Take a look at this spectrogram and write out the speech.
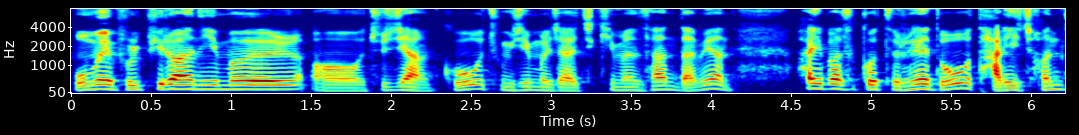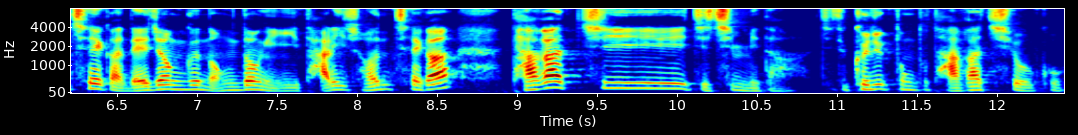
몸에 불필요한 힘을 어, 주지 않고 중심을 잘 지키면서 한다면 하이바 스쿼트를 해도 다리 전체가 내전근 엉덩이 이 다리 전체가 다 같이 지칩니다. 근육통도 다 같이 오고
